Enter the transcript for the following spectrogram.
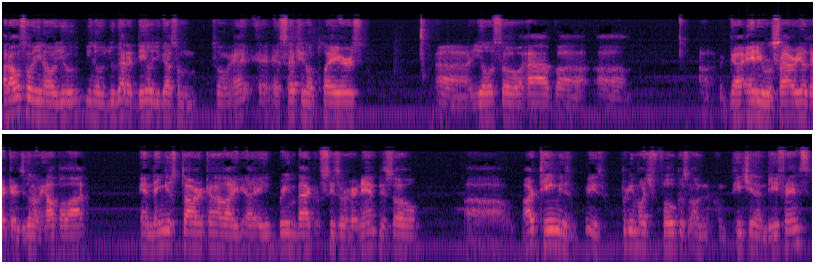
But also, you know, you you know, you got a deal. You got some some exceptional players. Uh, you also have uh, got Eddie Rosario that is going to help a lot and then you start kind of like bring back Cesar Hernandez. So uh, our team is is pretty much focused on, on pitching and defense.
